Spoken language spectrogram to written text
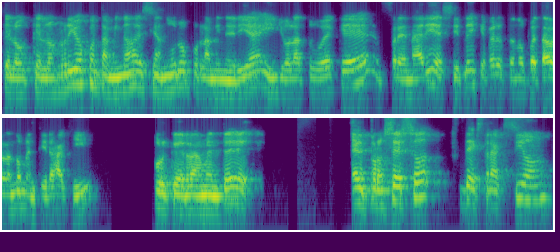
que, lo, que los ríos contaminados de cianuro por la minería y yo la tuve que frenar y decirle que pero usted no puede estar hablando mentiras aquí porque realmente el proceso de extracción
